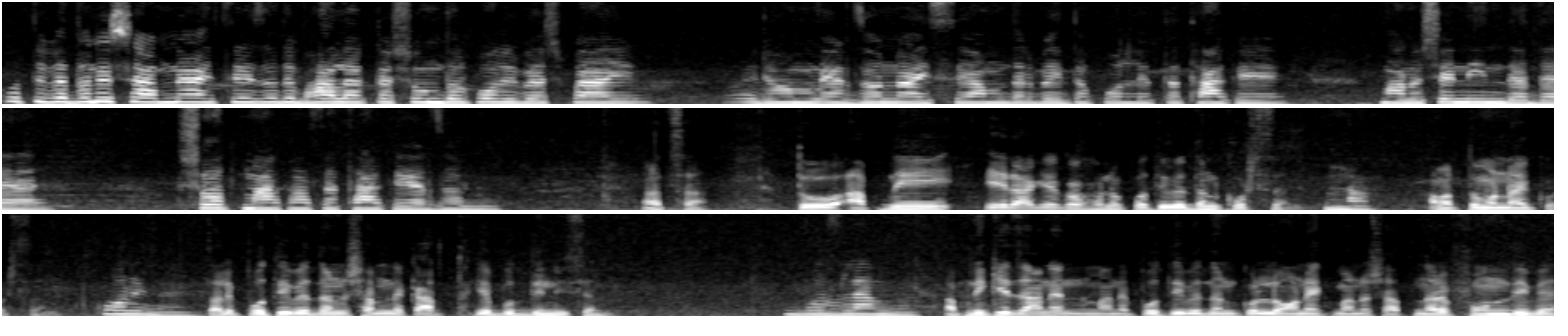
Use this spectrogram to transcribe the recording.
প্রতিবেদনের সামনে আইসে যদি ভালো একটা সুন্দর পরিবেশ পাই এরকম এর জন্য আইসে আমাদের বেদ পল্লীতে থাকে মানুষের নিন্দে দেয় সৎ মার কাছে থাকে এর জন্য। আচ্ছা তো আপনি এর আগে কখনো প্রতিবেদন করছেন? না। আমার তো মনে হয় করছেন। করি না তাহলে প্রতিবেদনের সামনে কার থেকে বুদ্ধি নিছেন? বুঝলাম না। আপনি কি জানেন? মানে প্রতিবেদন করলে অনেক মানুষ আপনারা ফোন দিবে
